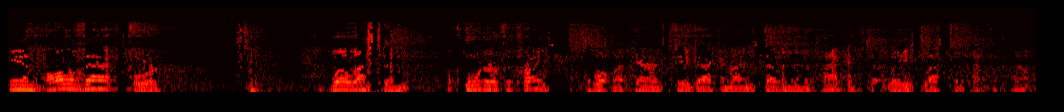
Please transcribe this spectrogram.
And all of that for well less than a quarter of the price of what my parents paid back in 97 in a package that weighs less than half a pound.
